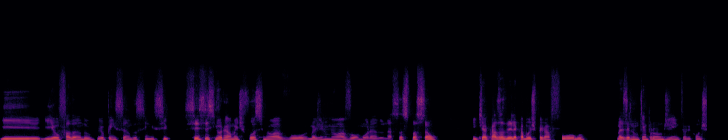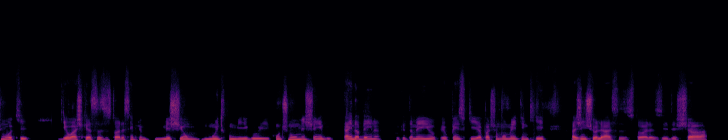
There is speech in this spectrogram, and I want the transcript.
E, e eu falando, eu pensando assim, se, se esse senhor realmente fosse meu avô, imagina meu avô morando nessa situação em que a casa dele acabou de pegar fogo, mas ele não tem para onde ir, então ele continua aqui. E eu acho que essas histórias sempre mexiam muito comigo e continuam mexendo. Ainda bem, né? Porque também eu, eu penso que a partir do momento em que a gente olhar essas histórias e deixar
